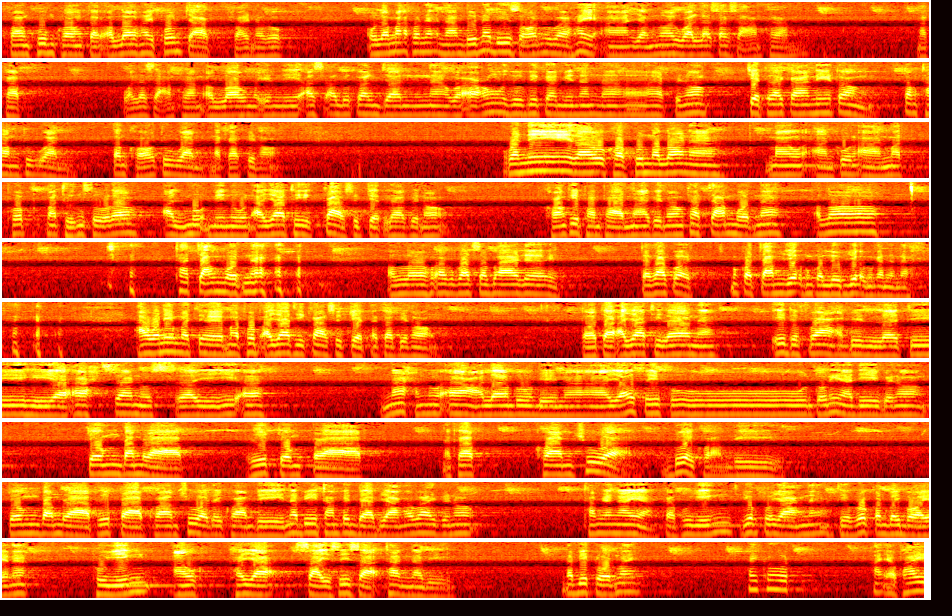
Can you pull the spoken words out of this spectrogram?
ความคุ้มครองจากอัลลอฮ์ให้พ้นจากไฟนรกอุลามะเขาแนะนำหรือนบีสอนว่าให้อ่านอย่างน้อยวันละสักสามครั้งนะครับวันละสามครั้งอัลลอฮฺมอินนีอัสอัลุกัลจันนะวะอูซุบิกามินันนาพี่น้องเจ็ดรายการนี้ต้องต้องทำทุกวัน ต้องขอทุกวันนะครับพี่น้อง วันนี้เราขอบคุณอัลลอฮ์นะ มาอ่านคุรอ่านมาพบมาถึงสุรา อัลมุมินูนอายาที่เก้าสิบเจ็ดแล้วพี่น้อง ของที่ผ่านๆมาพี่น้อง ถ้าจำหมดนะอัลลอฮ์ถ้าจำหมดนะอัลลอฮฺอักบัดสบายเลย แต่เราก็มันก็จำเยอะมันก็ลืมเยอะเหมือนกันนะนะเอาวันนี้มาเจอมาพบอายาที่เก้าสิบเจ็ดนะครับพี่น้อง ต่อจากอายาที่แล้วนะอิดฟะบิลลตีฮิยาอัพซานุสัยอะ นะฮนุอัลลมุบิมายาซิฟูนตัวนี้นะดีพี่น้อง จงบำราบ หรือจงปราบนะครับ ความชั่วด้วยความดี จงบำราบหรือปราบความชั่วด้วยความดี นบีทำเป็นแบบอย่างเอาไว้พี่น้องทำยังไงอะกับผู้หญิงยกตัวอย่างนะที่รบกันบ่อยๆนะผู้หญิงเอาขยะใส่ศีรษะท่านนาบี นบีโกรธไหมไม่โกรธให้อภัย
